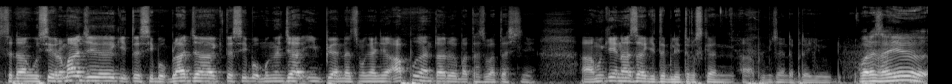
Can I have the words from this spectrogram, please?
sedang usia remaja, kita sibuk belajar, kita sibuk mengejar impian dan sebagainya. Apa antara batas-batasnya? Uh, mungkin Azhar kita boleh teruskan uh, perbincangan daripada you. Kepada saya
